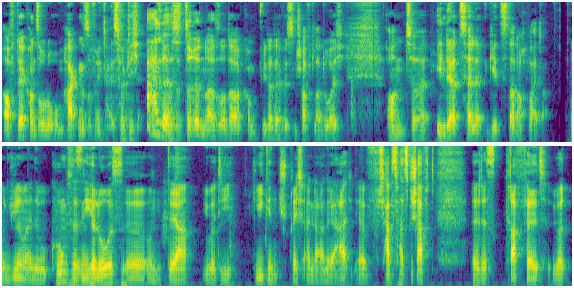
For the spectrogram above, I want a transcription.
auf der Konsole rumhacken. So, da ist wirklich alles drin. Also da kommt wieder der Wissenschaftler durch. Und äh, in der Zelle geht's dann auch weiter. Und wir meinen, Coombs, was ist denn hier los? Äh, und der über die Gegensprechanlage, ja, ich hab's fast geschafft. Äh, das Kraftfeld wird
